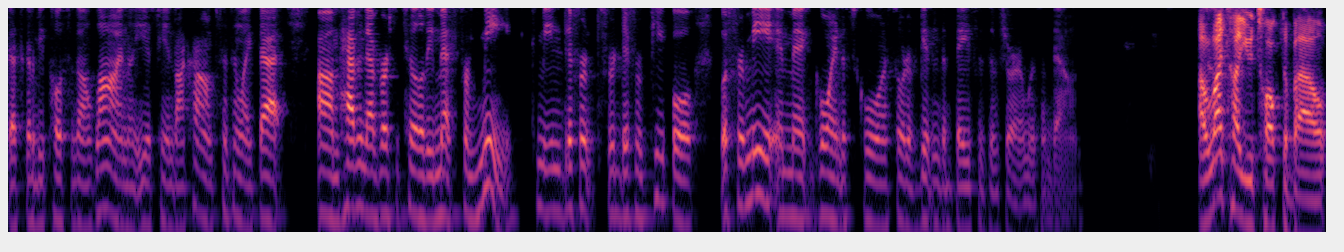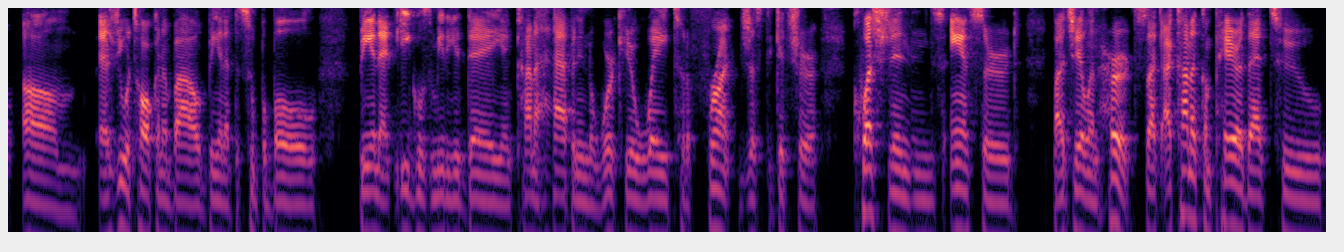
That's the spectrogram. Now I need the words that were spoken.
that's going to be posted online on ESPN.com, something like that. Um, having that versatility meant for me can mean different for different people, but for me, it meant going to school and sort of getting the basis of journalism down. I like how you talked about um, as you were talking about being at the Super Bowl being at Eagles Media Day and kind of happening to work your way to the front just to get your questions answered by Jalen Hurts. Like I kind of compare that to,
